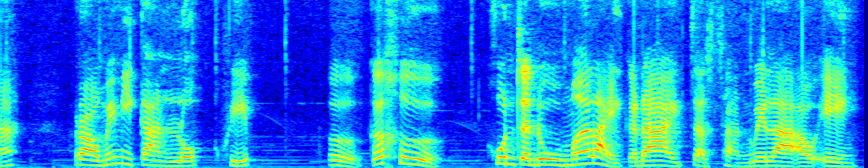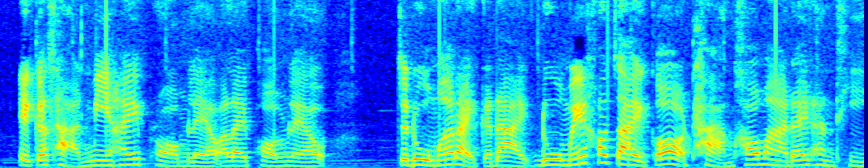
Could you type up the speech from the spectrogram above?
นะ เราไม่มีการลบคลิป เออ ก็คือ คุณจะดูเมื่อไหร่ก็ได้จัดสรรเวลาเอาเอง เอกสารมีให้พร้อมแล้วอะไรพร้อมแล้ว จะดูเมื่อไหร่ก็ได้ ดูไม่เข้าใจก็ถามเข้ามาได้ทันที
